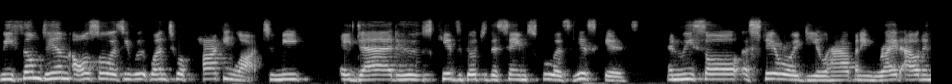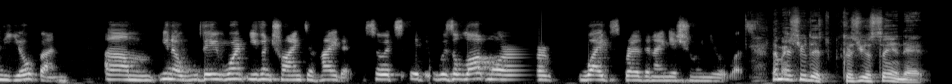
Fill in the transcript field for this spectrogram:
We filmed him also as he went to a parking lot to meet a dad whose kids go to the same school as his kids. And we saw a steroid deal happening right out in the open. Um, you know, they weren't even trying to hide it. So it's it was a lot more widespread than I initially knew it was. Let me ask you this, because you're saying that.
